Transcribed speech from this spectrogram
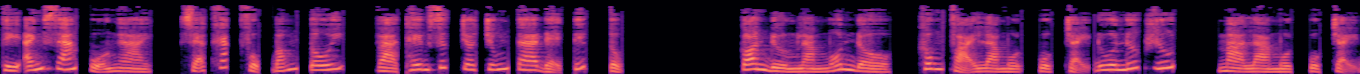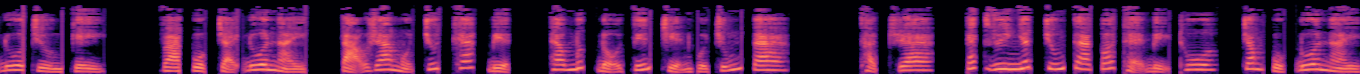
thì ánh sáng của Ngài sẽ khắc phục bóng tối và thêm sức cho chúng ta để tiếp tục. Con đường làm môn đồ không phải là một cuộc chạy đua nước rút, mà là một cuộc chạy đua trường kỳ. Và cuộc chạy đua này tạo ra một chút khác biệt theo mức độ tiến triển của chúng ta. Thật ra, cách duy nhất chúng ta có thể bị thua trong cuộc đua này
